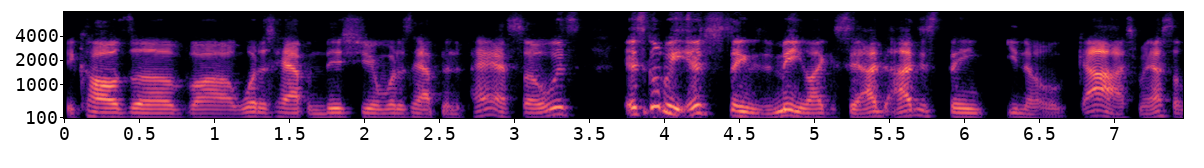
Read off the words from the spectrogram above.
because of uh, what has happened this year and what has happened in the past. So it's it's to be interesting to me. Like I said, I, I just think you know, gosh, man, that's a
